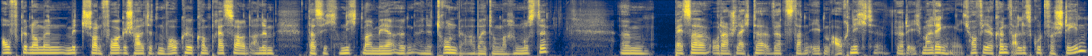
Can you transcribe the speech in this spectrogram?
aufgenommen mit schon vorgeschalteten Vocal-Kompressor und allem, dass ich nicht mal mehr irgendeine Tonbearbeitung machen musste. Ähm, besser oder schlechter wird es dann eben auch nicht, würde ich mal denken. Ich hoffe, ihr könnt alles gut verstehen.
